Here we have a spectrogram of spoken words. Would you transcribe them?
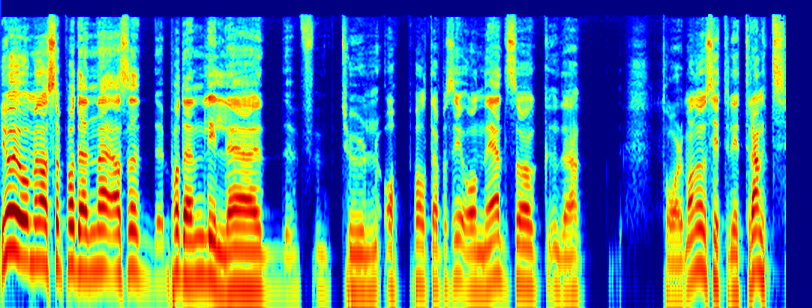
Jo, jo, men altså på den, eh, altså, på den lille turen opp, holdt jeg på å si, og ned, så tåler man jo å sitte litt trangt.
